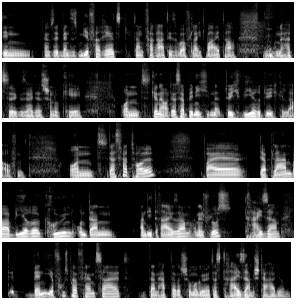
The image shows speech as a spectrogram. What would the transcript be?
Den, also wenn du es mir verrätst, dann verrate ich es aber vielleicht weiter. Und da hat sie gesagt, das ist schon okay. Und genau, deshalb bin ich durch Viere durchgelaufen. Und das war toll, weil der Plan war Viere, Grün und dann an die Dreisam, an den Fluss. Dreisam, wenn ihr Fußballfans seid, dann habt ihr das schon mal gehört, das Dreisam-Stadion.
